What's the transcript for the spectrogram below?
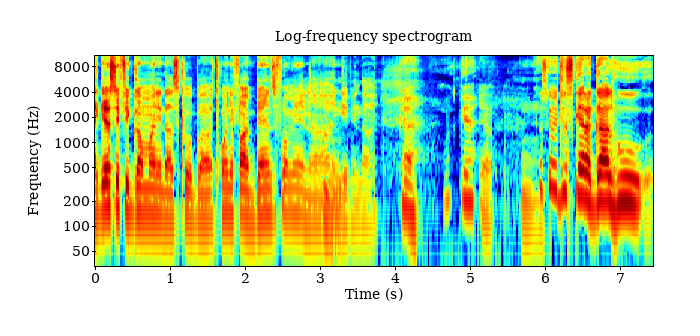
I guess if you got money, that's cool. But 25 bands for me, nah, Mm. giving that. yeah, okay. Mm. So just get a girl who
